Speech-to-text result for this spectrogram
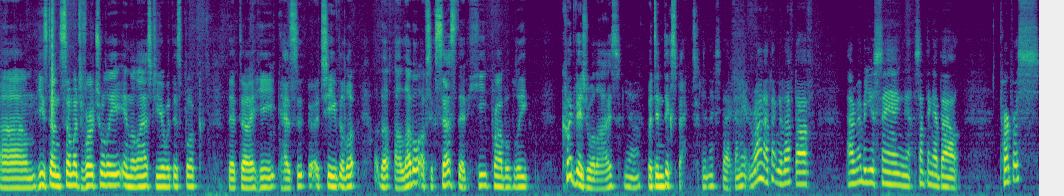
Um, he's done so much virtually in the last year with this book that uh, he has achieved a, lo- the, a level of success that he probably could visualize Yeah. but didn't expect. Didn't expect. I mean, Ron, I think we left off. I remember you saying something about purpose.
